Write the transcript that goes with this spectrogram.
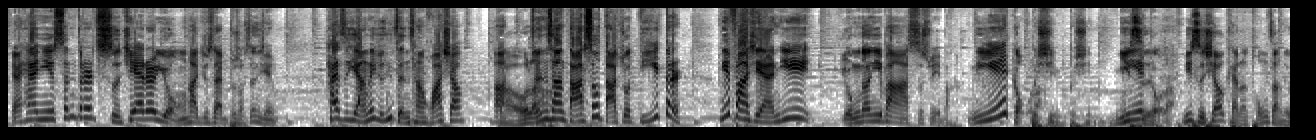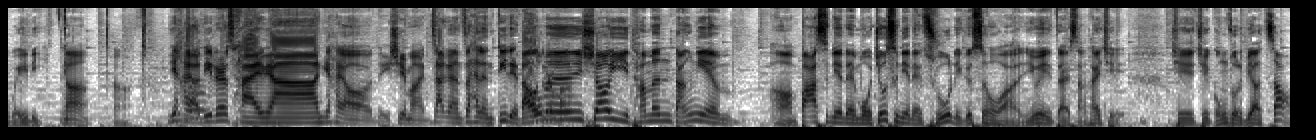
要喊你省点儿吃，减点儿用哈，就是不说省钱，还是一样的，就是你正常花销啊，正常大手大脚滴点儿。你发现你？用到你八十岁吧，你也够了。不行不行，你也够了。你是小看了通胀的威力啊啊！你还要抵点财呀，你还要那些嘛？咋个样子还能抵得到我们小姨他们当年啊，八十年代末九十年代初那个时候啊，因为在上海去去去工作的比较早，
